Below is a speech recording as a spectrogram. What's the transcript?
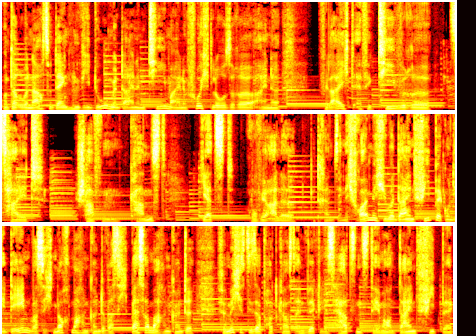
und darüber nachzudenken, wie du mit deinem Team eine furchtlosere, eine vielleicht effektivere Zeit schaffen kannst. Jetzt, wo wir alle getrennt sind. Ich freue mich über dein Feedback und Ideen, was ich noch machen könnte, was ich besser machen könnte. Für mich ist dieser Podcast ein wirkliches Herzensthema und dein Feedback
